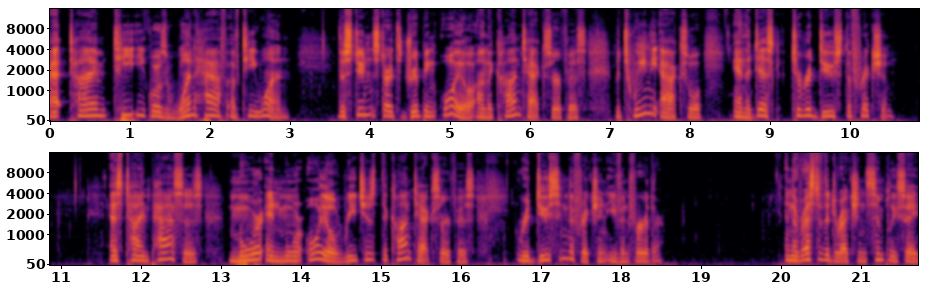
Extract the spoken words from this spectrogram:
At time t equals 1 half of t1, the student starts dripping oil on the contact surface between the axle and the disk to reduce the friction. As time passes, more and more oil reaches the contact surface, reducing the friction even further. And the rest of the directions simply say,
